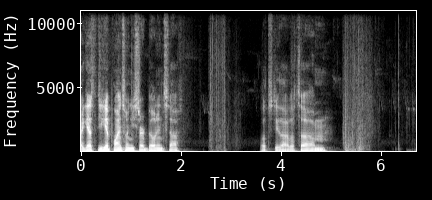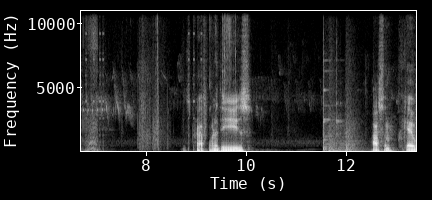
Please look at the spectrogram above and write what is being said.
I guess you get points when you start building stuff. Let's do that. Let's um let's craft one of these. Awesome. Okay.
